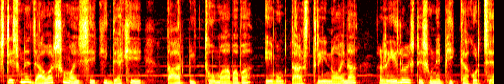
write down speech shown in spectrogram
স্টেশনে যাওয়ার সময় সে কি দেখে তার বৃদ্ধ মা বাবা এবং তার স্ত্রী নয়না রেলওয়ে স্টেশনে ভিক্ষা করছেন।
